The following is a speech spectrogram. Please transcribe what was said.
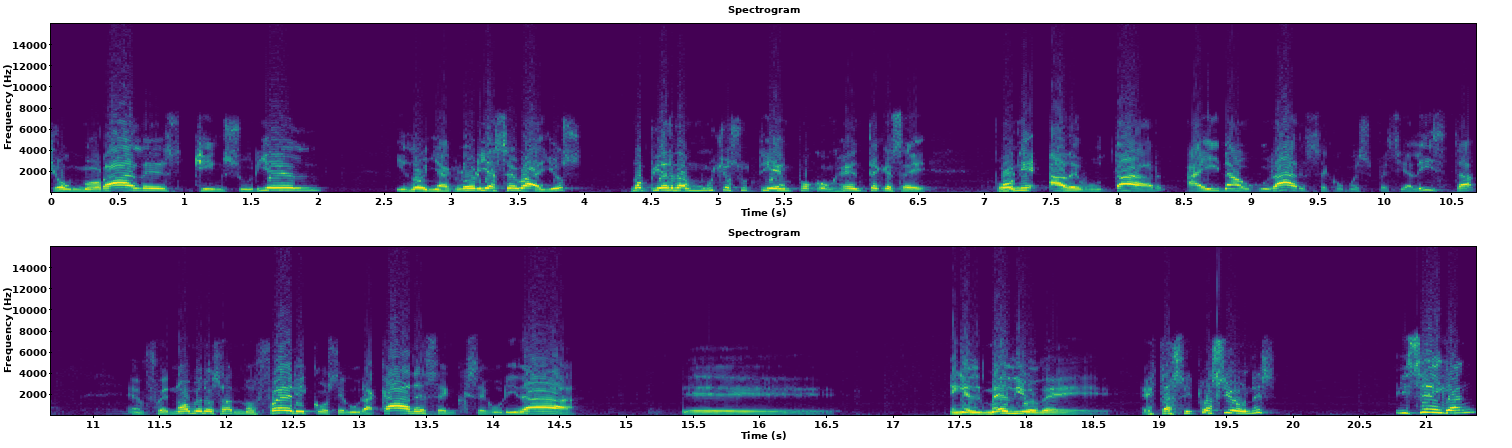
John Morales, Jim Suriel y doña Gloria Ceballos. No pierdan mucho su tiempo con gente que se pone a debutar, a inaugurarse como especialista en fenómenos atmosféricos, en huracanes, en seguridad eh, en el medio de estas situaciones y sigan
